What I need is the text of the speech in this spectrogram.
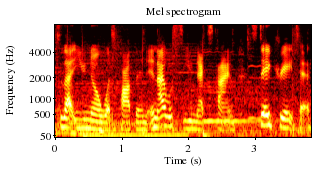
so that you know what's poppin'. And I will see you next time. Stay creative.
